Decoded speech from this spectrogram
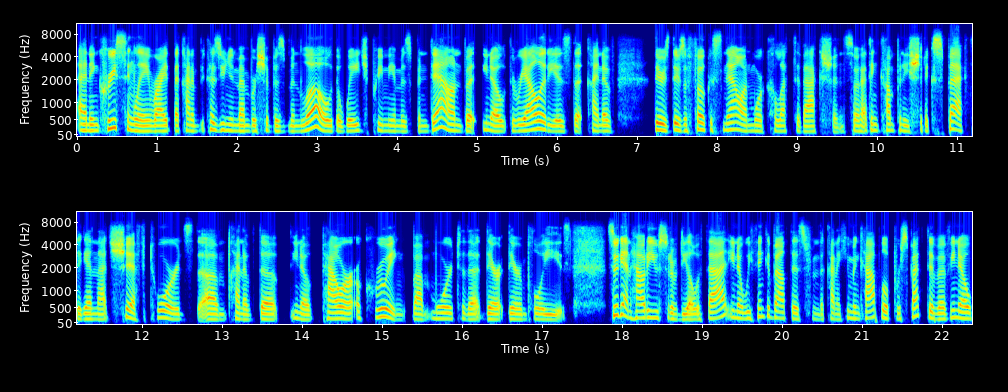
and increasingly, right, that kind of because union membership has been low, the wage premium has been down. But you know, the reality is that kind of there's there's a focus now on more collective action. So I think companies should expect again that shift towards um, kind of the you know power accruing um, more to the their their employees. So again, how do you sort of deal with that? You know, we think about this from the kind of human capital perspective of you know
